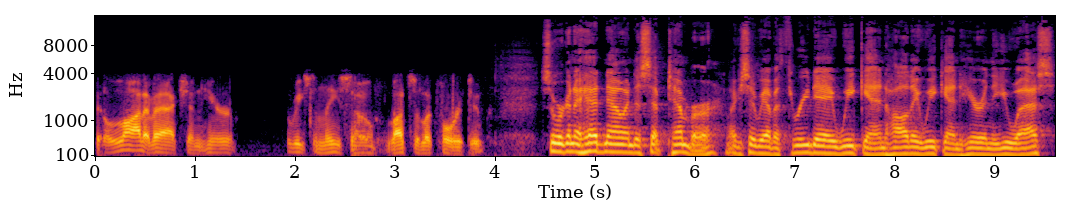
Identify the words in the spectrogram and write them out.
Been a lot of action here recently, so lots to look forward to. So we're going to head now into September. Like I said, we have a three day weekend, holiday weekend here in the U.S.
